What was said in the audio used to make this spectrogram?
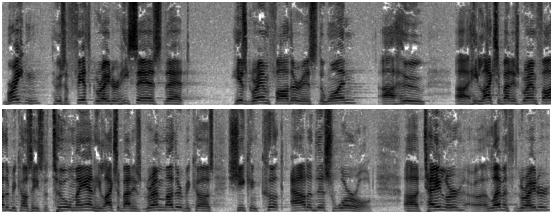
Brayton, who's a fifth grader, he says that his grandfather is the one uh, who uh, he likes about his grandfather because he's the tool man. He likes about his grandmother because she can cook out of this world. Uh, Taylor, uh, 11th grader,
